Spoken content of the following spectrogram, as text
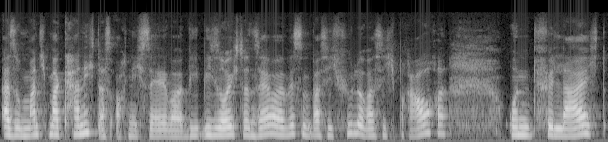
also manchmal kann ich das auch nicht selber. Wie, wie soll ich dann selber wissen, was ich fühle, was ich brauche? Und vielleicht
